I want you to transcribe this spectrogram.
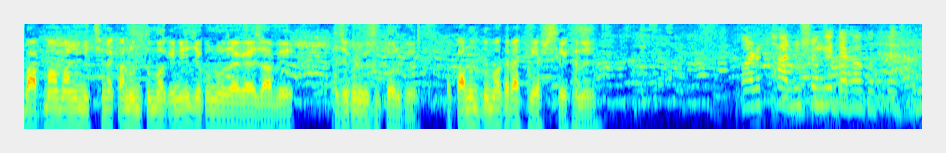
বাপ মা মানে নিচ্ছে না কানুন তোমাকে নিয়ে যে কোনো জায়গায় যাবে যে কোনো কিছু করবে। কানুন তোমাকে রাখি আসছে এখানে। আর খালুর সঙ্গে দেখা করতে আসছিল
